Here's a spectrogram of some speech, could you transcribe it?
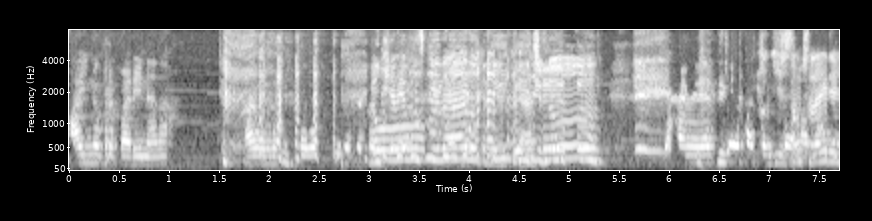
Ay, no preparé nada. A ver, ¿En qué habíamos quedado? no. Déjame ver qué Estamos al aire.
